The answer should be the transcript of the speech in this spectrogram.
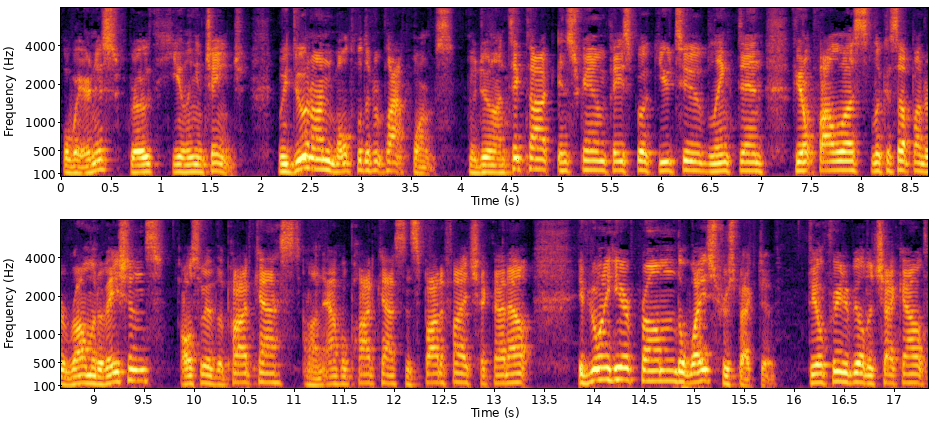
awareness, growth, healing, and change. We do it on multiple different platforms. We do it on TikTok, Instagram, Facebook, YouTube, LinkedIn. If you don't follow us, look us up under Raw Motivations. Also, we have the podcast on Apple Podcasts and Spotify. Check that out. If you want to hear from the wife's perspective, feel free to be able to check out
